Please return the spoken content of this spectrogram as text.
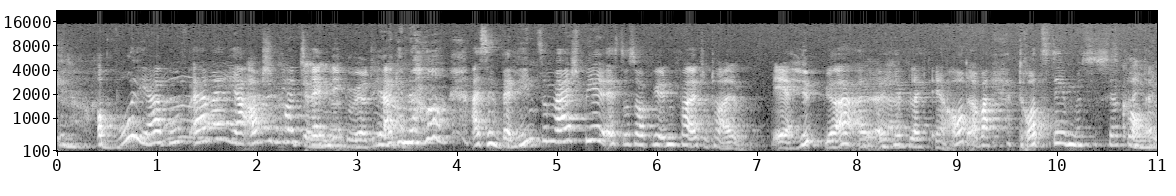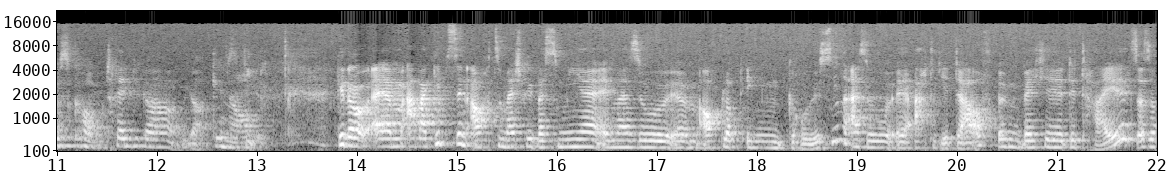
Genau. Obwohl ja Puffärmel ja auch schon wieder trendig wird. Ja. genau. Also in Berlin zum Beispiel ist das auf jeden Fall total eher hip, ja, ja. hier vielleicht eher out, aber trotzdem ist es ja kommt, es kommt. trendiger ja, genau. Stil. Genau, ähm, aber gibt es denn auch zum Beispiel, was mir immer so ähm, aufploppt, in Größen? Also äh, achtet ihr da auf irgendwelche Details? Also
